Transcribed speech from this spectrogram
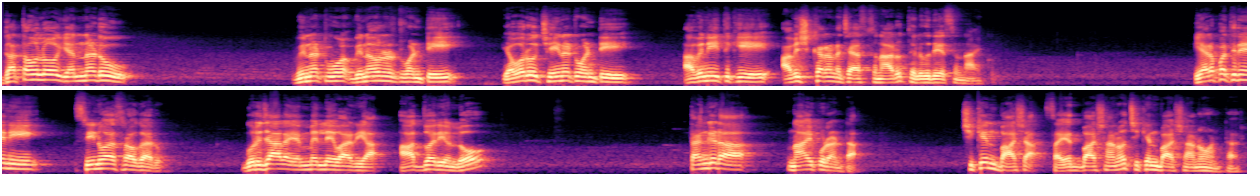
గతంలో ఎన్నడూ వినటు విననటువంటి ఎవరు చేయనటువంటి అవినీతికి ఆవిష్కరణ చేస్తున్నారు తెలుగుదేశం నాయకులు. ఎరపతినేని శ్రీనివాసరావు గారు గురజాల ఎమ్మెల్యే వారి ఆధ్వర్యంలో తంగడ నాయకుడు అంట చికెన్ భాష సయ్యద్ భాషానో చికెన్ భాషానో అంటారు.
